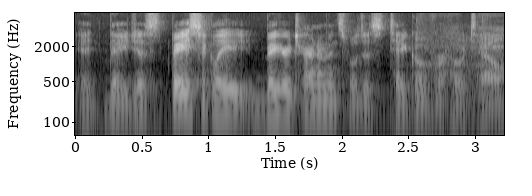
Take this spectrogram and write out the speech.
It, they just basically bigger tournaments will just take over hotel.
